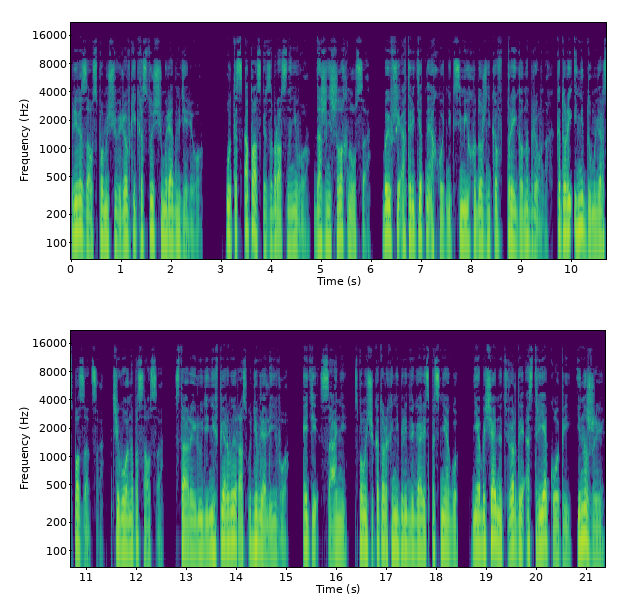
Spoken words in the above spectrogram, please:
привязав с помощью веревки к растущему рядом дереву. Ута с опаской взобрался на него, даже не шелохнулся, Бывший авторитетный охотник семьи художников прыгал на бревнах, которые и не думали расползаться. Чего он опасался? Старые люди не в первый раз удивляли его. Эти сани, с помощью которых они передвигались по снегу, необычайно твердые острия копий и ножи,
